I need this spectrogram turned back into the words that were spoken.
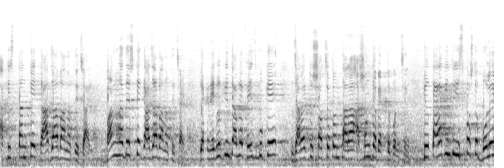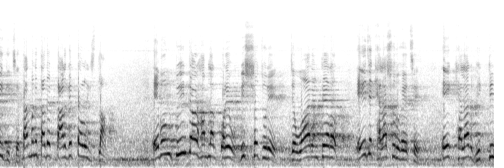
পাকিস্তানকে গাজা বানাতে চাই, বাংলাদেশকে গাজা বানাতে চাই। দেখেন, এগুলো কিন্তু আমরা ফেসবুকে যারা একটু সচেতন, তারা আশঙ্কা ব্যক্ত করেছেন। কিন্তু তারা কিন্তু স্পষ্ট বলেই দিচ্ছে, তার মানে তাদের টার্গেটটা হলো ইসলাম। এবং টুইন টাওয়ার হামলার পরেও বিশ্ব জুড়ে যে ওয়ার অ্যান্ড টেরর এই যে খেলা শুরু হয়েছে, এই খেলার ভিকটিম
